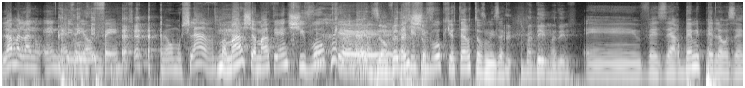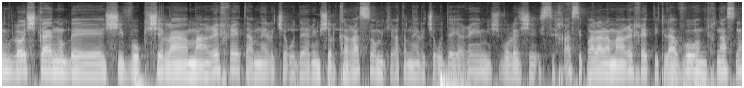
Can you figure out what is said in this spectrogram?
למה לנו אין? איזה כאילו, יופי. הוא מושלם. ממש, אמרתי, אין שיווק, אין. שיווק יותר טוב מזה. מדהים, מדהים. וזה הרבה מפה לאוזן, לא השקענו בשיווק של המערכת, המנהלת שירות דיירים של קרסו, מכירה את המנהלת שירות דיירים, ישבו לאיזושהי שיחה, סיפרה לה על המערכת, התלהבו, נכנסנו.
